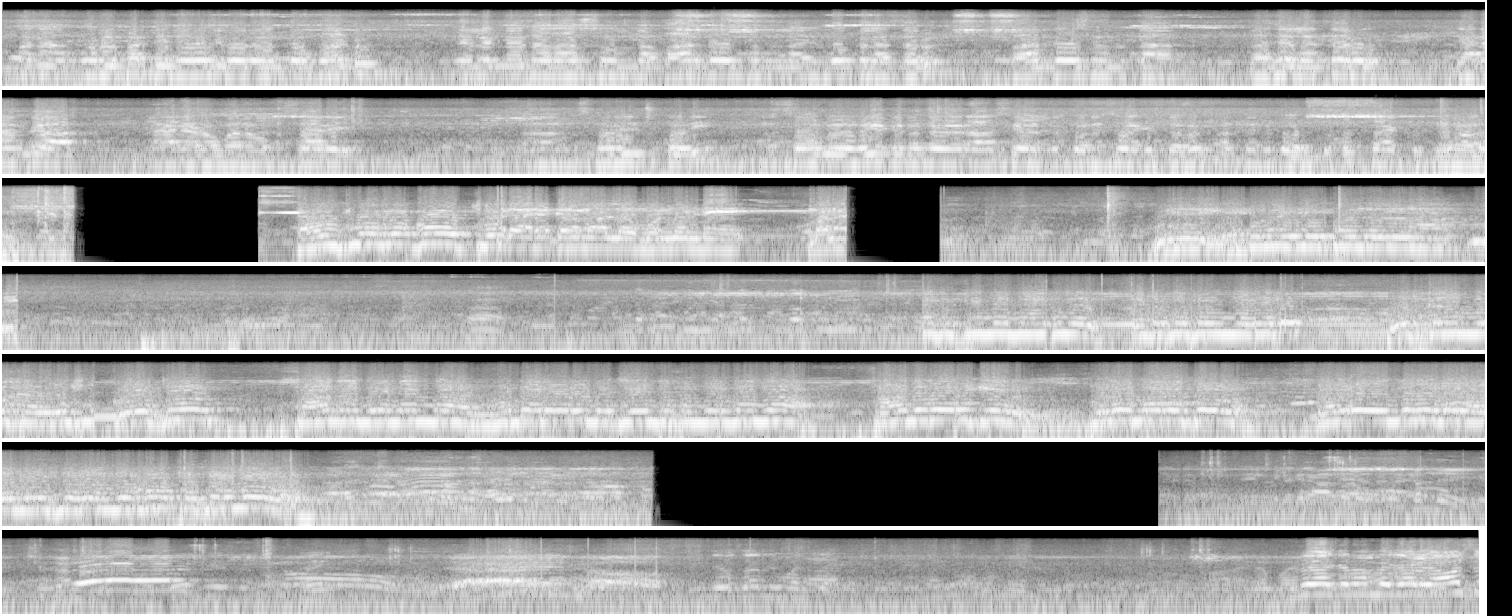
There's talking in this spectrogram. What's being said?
మన వనపర్తి నియోజకవర్గంతో పాటు తెలంగాణ రాష్ట్రంలో ఉన్న భారతదేశంలో ఉన్న యువకులందరూ భారతదేశంలో ఉన్న ప్రజలందరూ ఘనంగా ఆయనను మనం ఒకసారి స్మరించుకొని స్వామి వివేకానంద గారి ఆశయాలను కొనసాగిద్దామని అందరినీ కోరుకుంటూ థ్యాంక్ యూ ధన్యవాదాలు. కార్యక్రమాల్లో ముందుండి మన మీరు ఎటువంటి ఇబ్బందులు మీ- సీనియర్ నాయకులు వెంకటేశ్వర గారు ఉత్కలంలో రోజు స్వామి వివేకానంద నూట ఇరవై రెండు జయంతి సందర్భంగా స్వామివారికి పూలమాలతో గౌరవ ఎమ్మెల్యే అందరూ కూడా చెప్పండి. వివేకానంద గారి ఆశ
